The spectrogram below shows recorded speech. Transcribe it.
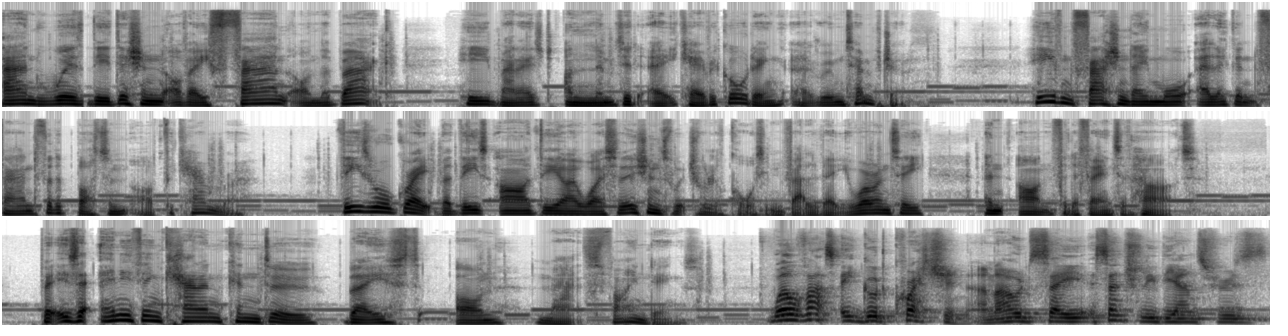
And with the addition of a fan on the back, he managed unlimited 8K recording at room temperature. He even fashioned a more elegant fan for the bottom of the camera. These are all great, but these are DIY solutions which will of course invalidate your warranty and aren't for the faint of heart. But is there anything Canon can do based on Matt's findings? Well, that's a good question, and I would say essentially the answer is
